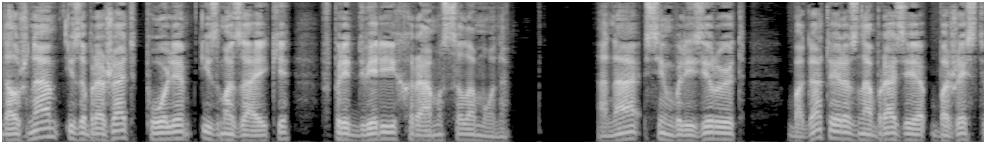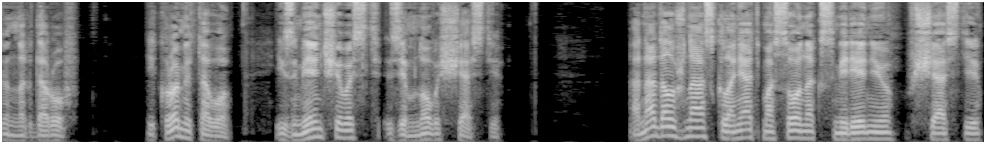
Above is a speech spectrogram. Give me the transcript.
должна изображать поле из мозаики в преддверии храма Соломона. Она символизирует богатое разнообразие божественных даров и, кроме того, изменчивость земного счастья. Она должна склонять масона к смирению в счастье,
